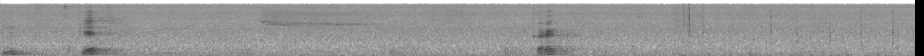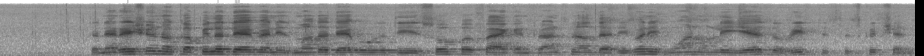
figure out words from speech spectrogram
Hmm? Yes? Correct? The narration of Kapila Dev and his mother Devahuti is so perfect and transcendental that even if one only hears or reads this description,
